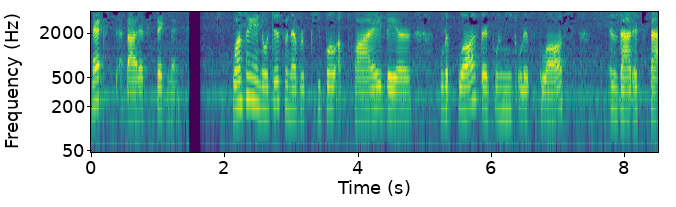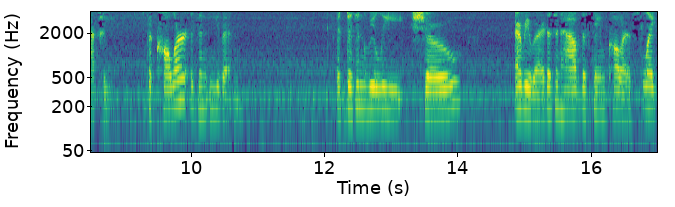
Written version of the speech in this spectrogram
Next, about its pigment. One thing I notice whenever people apply their lip gloss, their Clinique lip gloss, is that it's patchy. The color isn't even. It doesn't really show everywhere. It doesn't have the same color. It's like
